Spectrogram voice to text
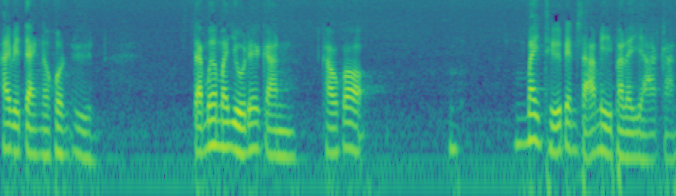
ให้ไปแต่งกับคนอื่น แต่เมื่อมาอยู่ด้วยกันเขาก็ไม่ถือเป็นสามีภรรยากัน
